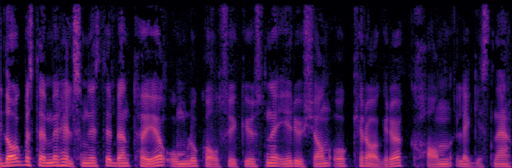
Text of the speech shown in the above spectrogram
I dag bestemmer helseminister Bent Høie om lokalsykehusene i Rjukan og Kragerø kan legges ned.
